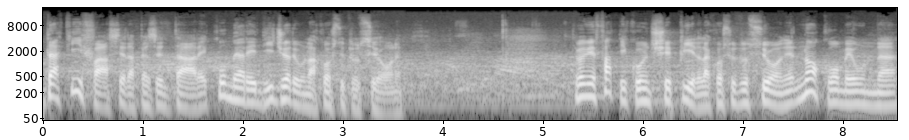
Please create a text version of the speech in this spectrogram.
da chi farsi rappresentare, come redigere una Costituzione. Dobbiamo infatti concepire la Costituzione non come un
